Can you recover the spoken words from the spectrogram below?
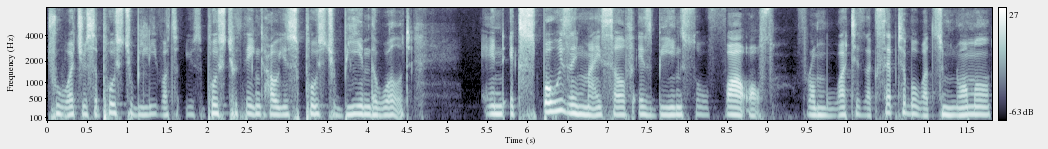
to what you're supposed to believe, what you're supposed to think, how you're supposed to be in the world and exposing myself as being so far off from what is acceptable, what's normal,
